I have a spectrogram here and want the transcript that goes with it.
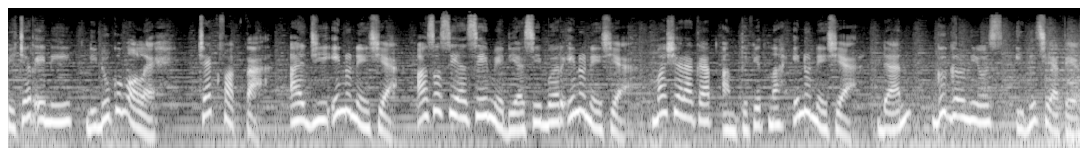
Feature ini didukung oleh Cek Fakta, Aji Indonesia, Asosiasi Media Siber Indonesia, Masyarakat Anti Fitnah Indonesia, dan Google News Initiative.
